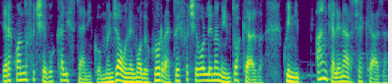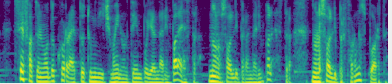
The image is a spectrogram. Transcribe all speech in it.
era quando facevo calistenico, mangiavo nel modo corretto e facevo allenamento a casa. Quindi anche allenarsi a casa, se è fatto nel modo corretto, tu mi dici ma io non ho tempo di andare in palestra, non ho soldi per andare in palestra, non ho soldi per fare uno sport.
